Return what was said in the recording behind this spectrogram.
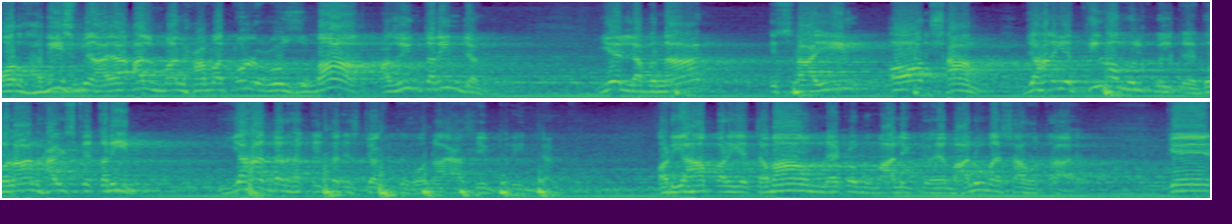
और हदीस में आया अल मलहमतुलमा अजीम तरीन जंग। ये लबनान, इसराइल और शाम, जहाँ ये तीनों मुल्क मिलते हैं, गोलान हाइट्स के करीब, यहाँ दर हकीकत इस जंग को होना है, अजीम तरीन जंग। और यहाँ पर ये तमाम नेटो ममालिक जो है, मालूम ऐसा होता है कि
